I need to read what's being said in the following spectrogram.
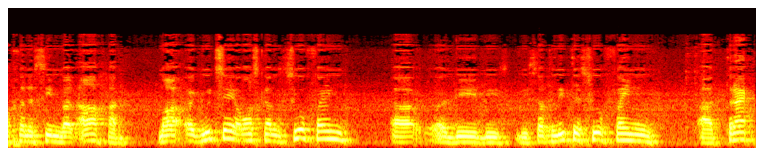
begin sien wat aangaan. Maar ek moet sê ons kan so fyn uh die die die satelliete so fyn uh trek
